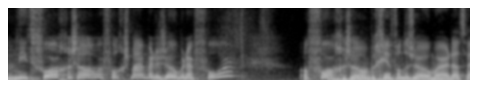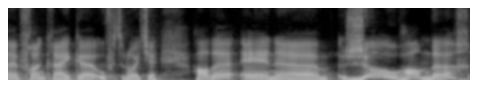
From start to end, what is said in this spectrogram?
niet vorige zomer volgens mij, maar de zomer daarvoor. Of vorige zomer, begin van de zomer, dat wij in Frankrijk een oefentoernooitje hadden. En ehm, zo handig,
